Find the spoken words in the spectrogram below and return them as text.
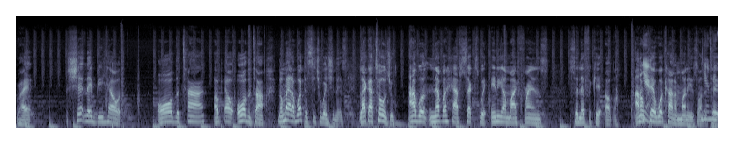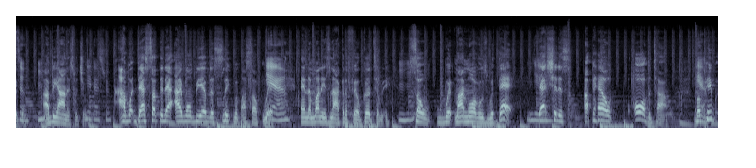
right? Shouldn't they be held all the time, upheld all the time, no matter what the situation is? Like I told you, I will never have sex with any of my friends' significant other. I don't Yeah. care what kind of money is on Yeah, the table. Mhm. I'll be honest with you. yeah, that's true. I that's something that I won't be able to sleep with myself with. Yeah. And the money's not gonna feel good to me. Mm-hmm. So with my morals with that, Yeah. that shit is upheld all the time. But people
